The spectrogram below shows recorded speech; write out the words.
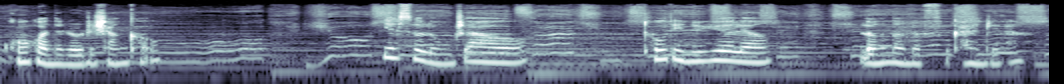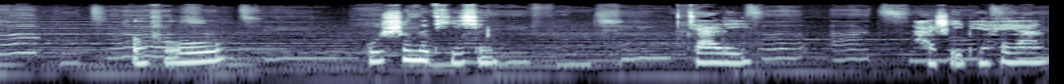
缓缓地揉着伤口。夜色笼罩，头顶的月亮冷冷地俯瞰着他，仿佛无声地提醒：家里还是一片黑暗。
